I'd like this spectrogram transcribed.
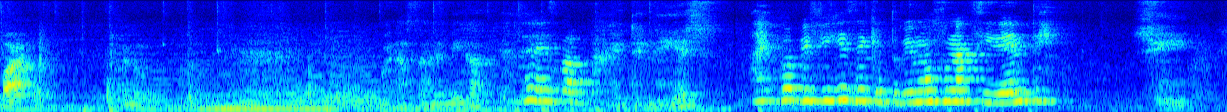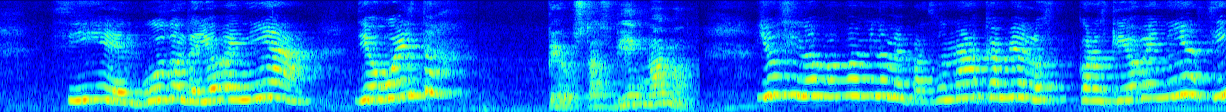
Vale. Bueno. Buenas tardes, mija. ¿Sabes, papá? ¿Qué tenés? Ay, papi, fíjese que tuvimos un accidente. Sí. Sí, el bus donde yo venía dio vuelta. Pero estás bien, mamá. Yo, si no, papá, a mí no me pasó nada. A cambio, los, con los que yo venía, sí.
